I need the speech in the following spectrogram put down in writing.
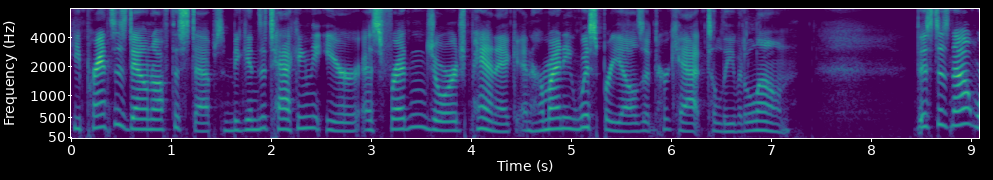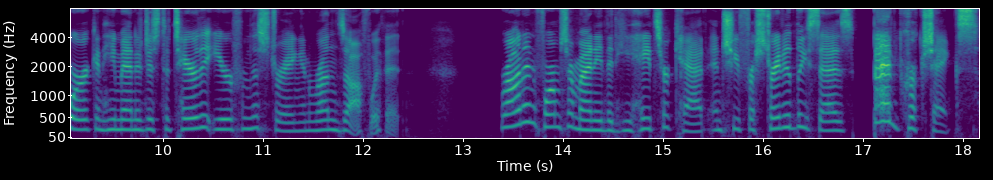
He prances down off the steps and begins attacking the ear as Fred and George panic and Hermione whisper yells at her cat to leave it alone. This does not work and he manages to tear the ear from the string and runs off with it. Ron informs Hermione that he hates her cat, and she frustratedly says, Bad Crookshanks!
